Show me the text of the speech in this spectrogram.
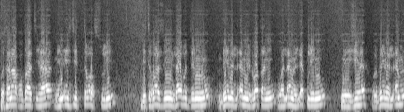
وتناقضاتها من أجل التوصل لتوازن لا بد منه بين الأمن الوطني والأمن الإقليمي من جهة وبين الأمن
